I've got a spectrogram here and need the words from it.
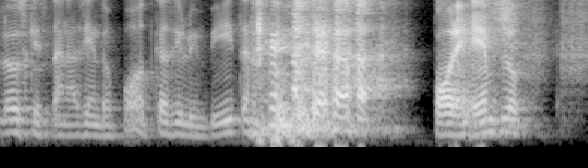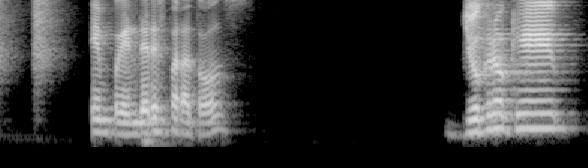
Los que están haciendo podcast y lo invitan. por ejemplo, ¿emprender es para todos? Yo creo que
